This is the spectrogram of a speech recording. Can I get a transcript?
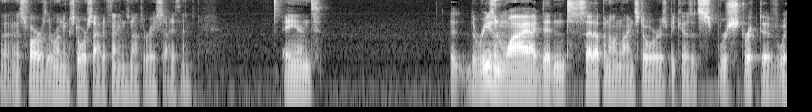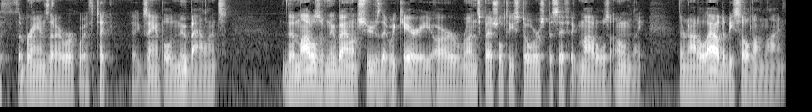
uh, as far as the running store side of things, not the race side of things. And the reason why I didn't set up an online store is because it's restrictive with the brands that I work with. Take example, New Balance. The models of New Balance shoes that we carry are run specialty store specific models only. They're not allowed to be sold online.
